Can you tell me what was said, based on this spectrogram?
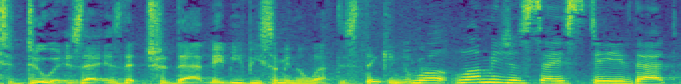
to do it? Is that is that should that maybe be something the left is thinking about? Well, let me just say, Steve, that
